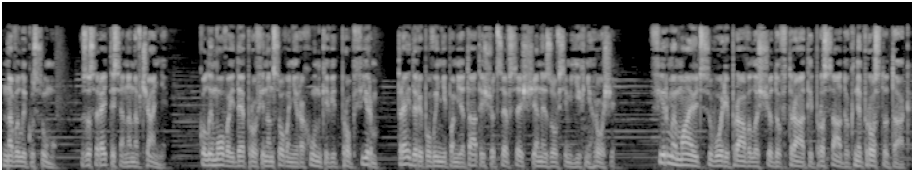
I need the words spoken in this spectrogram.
на велику суму. Зосередьтеся на навчанні. Коли мова йде про фінансовані рахунки від проп-фірм, трейдери повинні пам'ятати, що це все ще не зовсім їхні гроші. Фірми мають суворі правила щодо втрат і просадок не просто так.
